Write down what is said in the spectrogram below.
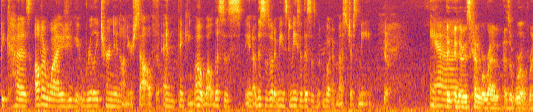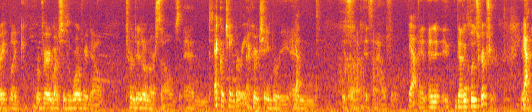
Because otherwise, you get really turned in on yourself Yep. and thinking, "Oh, well, this is you know this is what it means to me, so this is what it must just mean." Yeah. And, And, and that is kind of where we're at as a world, right? Like we're very much as a world right now turned in on ourselves and echo chambery. echo chambery, and it's not it's not helpful. yeah. And and it, it, that includes scripture. Yeah. know?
